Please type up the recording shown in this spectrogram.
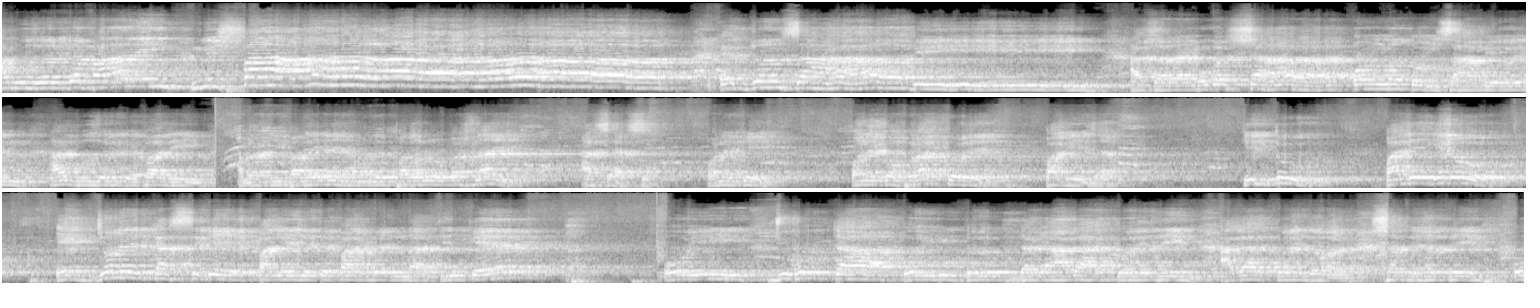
আবু জর গাফারি নিষ্পাপ একজন সাহাবী। আশারায় মুবাশশার অন্যতম সাহাবী হলেন আবু জর গাফারি আমরা কি পালাই নাই আমাদের পালানোর অভ্যাস নাই? আছে আছে। অনেকে, অনেক অপরাধ করে পালিয়ে যায়। কিন্তু পালিয়ে গেল একজনের কাছ থেকে পালিয়ে যেতে পারবেন না। তিনি কে? ওই যুবকটা ওই বৃদ্ধ লোকটাকে আঘাত করে দিন, আঘাত করে দেওয়ার সাথে সাথে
